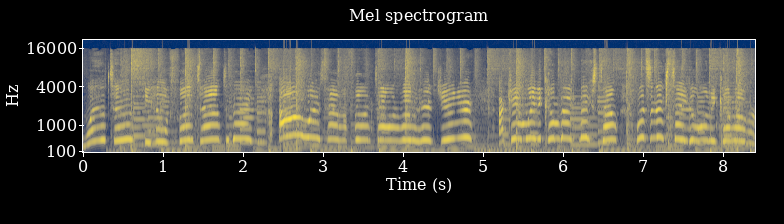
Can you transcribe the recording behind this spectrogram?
Well, Toad, you have a fun time today? I always have a fun time when I'm over here, Junior. I can't wait to come back next time. When's the next time you gonna let me come over?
